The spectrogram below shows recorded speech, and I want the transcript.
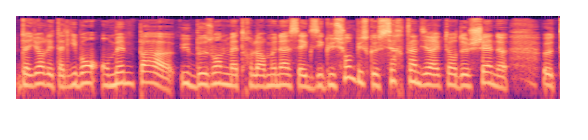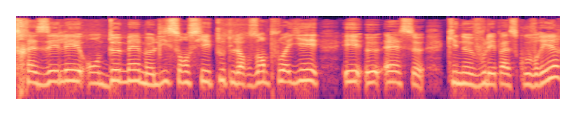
D'ailleurs, les talibans ont même pas eu besoin de mettre leurs menaces à exécution, puisque certains directeurs de chaînes euh, très zélés ont d'eux-mêmes licencié toutes leurs employés et ES qui ne voulaient pas se couvrir.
